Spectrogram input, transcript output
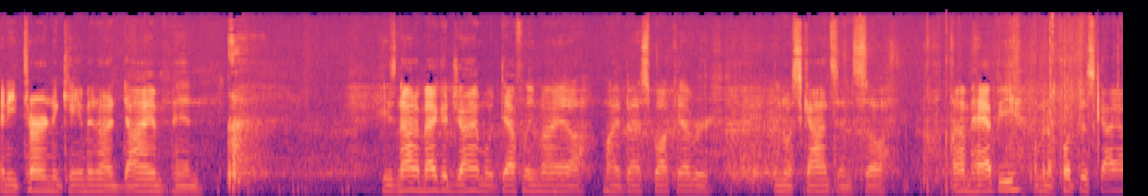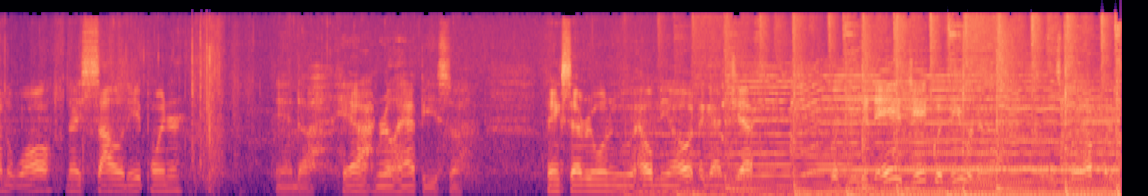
and he turned and came in on a dime and he's not a mega giant, but definitely my uh, my best buck ever in Wisconsin. So I'm happy. I'm gonna put this guy on the wall. Nice solid eight pointer, and uh, yeah, I'm real happy. So thanks to everyone who helped me out. I got Jeff with me today, Jake with me. We're gonna clean this play up, put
